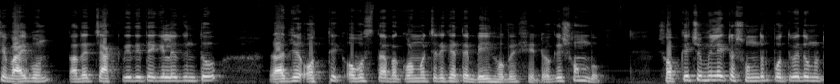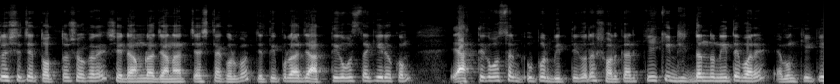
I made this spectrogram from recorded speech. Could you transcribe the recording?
সে ভাই বোন, তাদের চাকরি দিতে গেলেও কিন্তু রাজ্যের আর্থিক অবস্থা বা কর্মচারীর ক্ষেত্রে ব্যয় হবে, সেটাও কি সম্ভব? সব কিছু মিলে একটা সুন্দর প্রতিবেদন উঠে এসেছে তথ্য সহকারে, সেটা আমরা জানার চেষ্টা করব। যে ত্রিপুরা রাজ্যের আর্থিক অবস্থা কীরকম, এই আর্থিক অবস্থার উপর ভিত্তি করে সরকার কী কী সিদ্ধান্ত নিতে পারে এবং কী কী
